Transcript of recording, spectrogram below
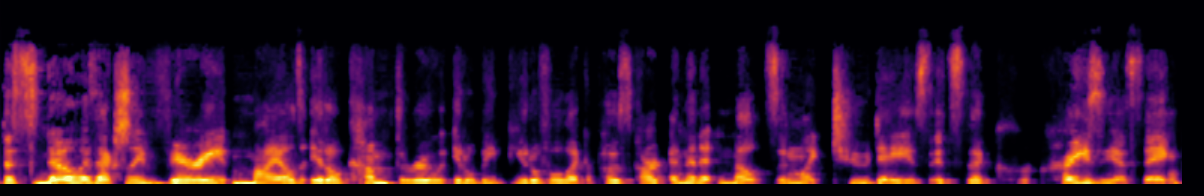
the snow is actually very mild. It'll come through, it'll be beautiful like a postcard, and then it melts in like two days. It's the cr- craziest thing.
